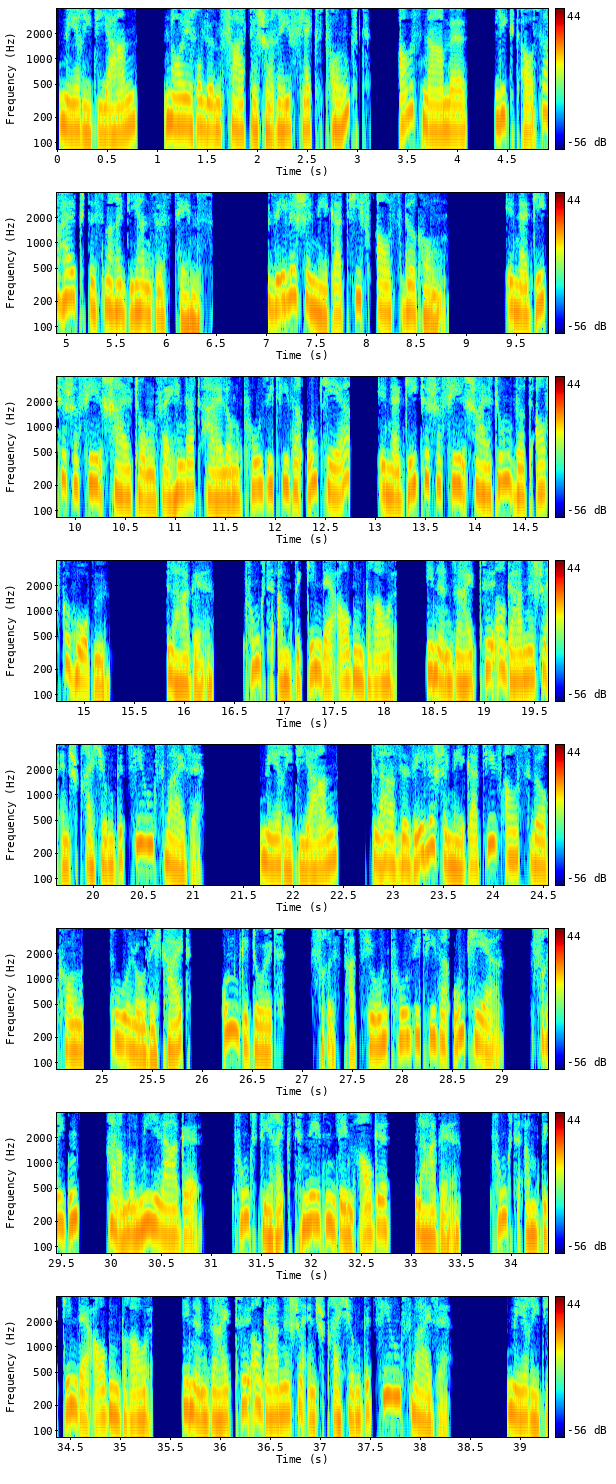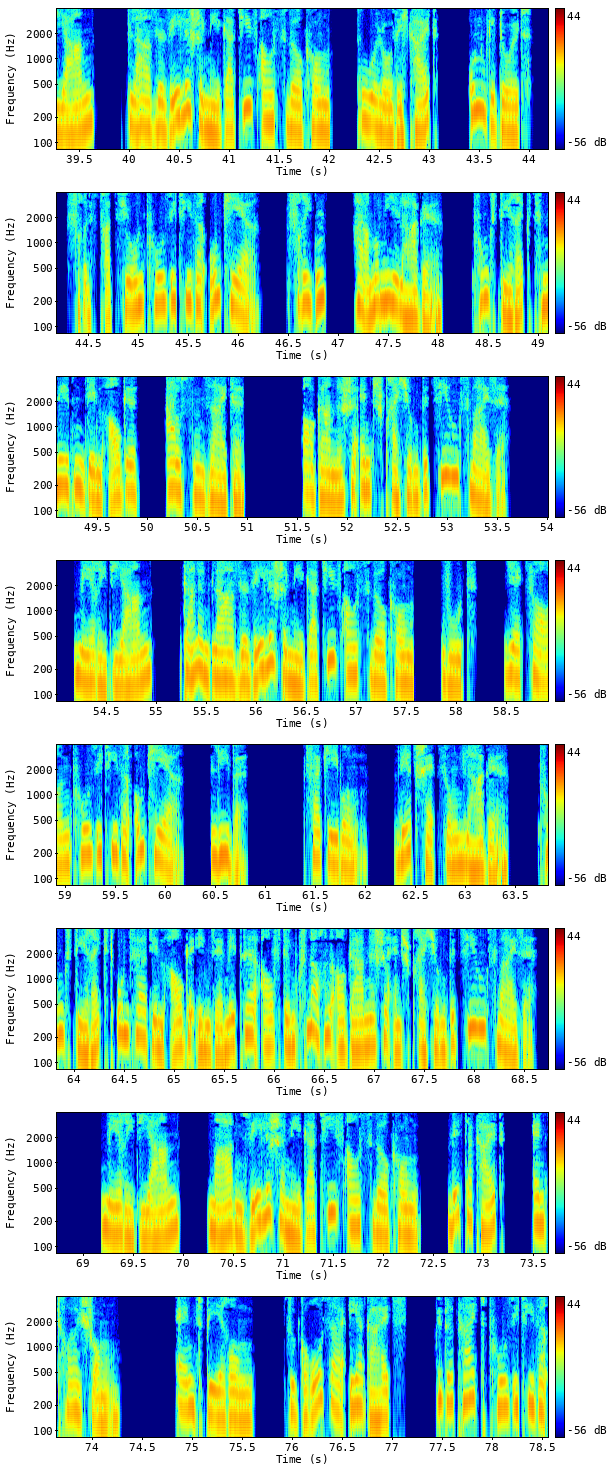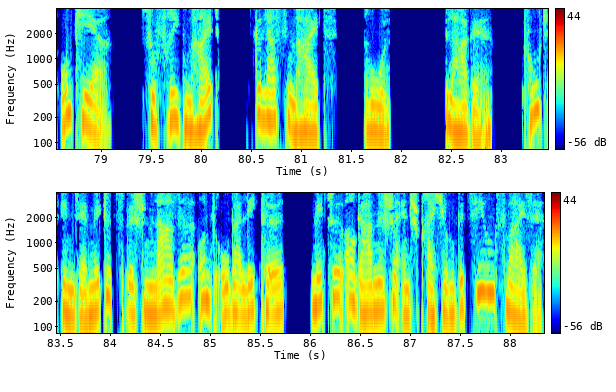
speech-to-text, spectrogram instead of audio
Meridian, neurolymphatischer Reflexpunkt, Ausnahme, liegt außerhalb des Meridiansystems. Seelische Negativauswirkung. Energetische Fehlschaltung verhindert Heilung positiver Umkehr, energetische Fehlschaltung wird aufgehoben. Lage. Punkt am Beginn der Augenbraue, Innenseite organische Entsprechung bzw. Meridian, Blase seelische Negativauswirkung, Ruhelosigkeit, Ungeduld, Frustration positiver Umkehr, Frieden, Harmonielage, Punkt direkt neben dem Auge, Lage, Punkt am Beginn der Augenbraue, Innenseite organische Entsprechung bzw. Meridian, Blase seelische Negativauswirkung, Ruhelosigkeit, Ungeduld, Frustration positiver Umkehr, Frieden, Harmonielage, Punkt direkt neben dem Auge, Außenseite. Organische Entsprechung bzw. Meridian, Gallenblase seelische Negativauswirkung, Wut, Jähzorn positive Umkehr, Liebe. Vergebung, Wertschätzung Lage, Punkt direkt unter dem Auge in der Mitte auf dem Knochen organische Entsprechung bzw. Meridian, Magen seelische Negativauswirkung, Bitterkeit, Enttäuschung. Entbehrung, zu großer Ehrgeiz, Übelkeit positiver Umkehr, Zufriedenheit, Gelassenheit, Ruhe. Lage, Punkt in der Mitte zwischen Nase und Oberlippe, Mitte organische Entsprechung bzw.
